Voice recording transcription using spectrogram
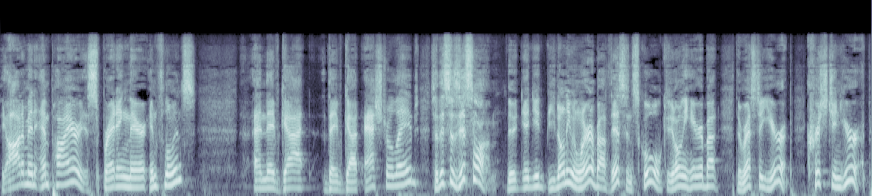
The Ottoman Empire is spreading their influence, and they've got they've got astrolabes. So this is Islam. You, you- you don't even learn about this in school because you only hear about the rest of Europe, Christian Europe.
